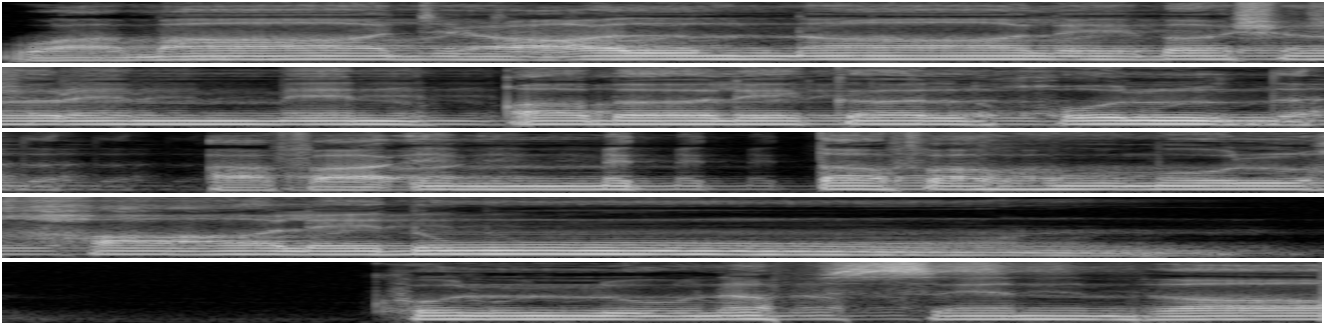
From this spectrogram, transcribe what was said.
وما جعلنا لبشر من قبلك الخلد أفإن مت فهم الخالدون. كل نفس ذائقة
